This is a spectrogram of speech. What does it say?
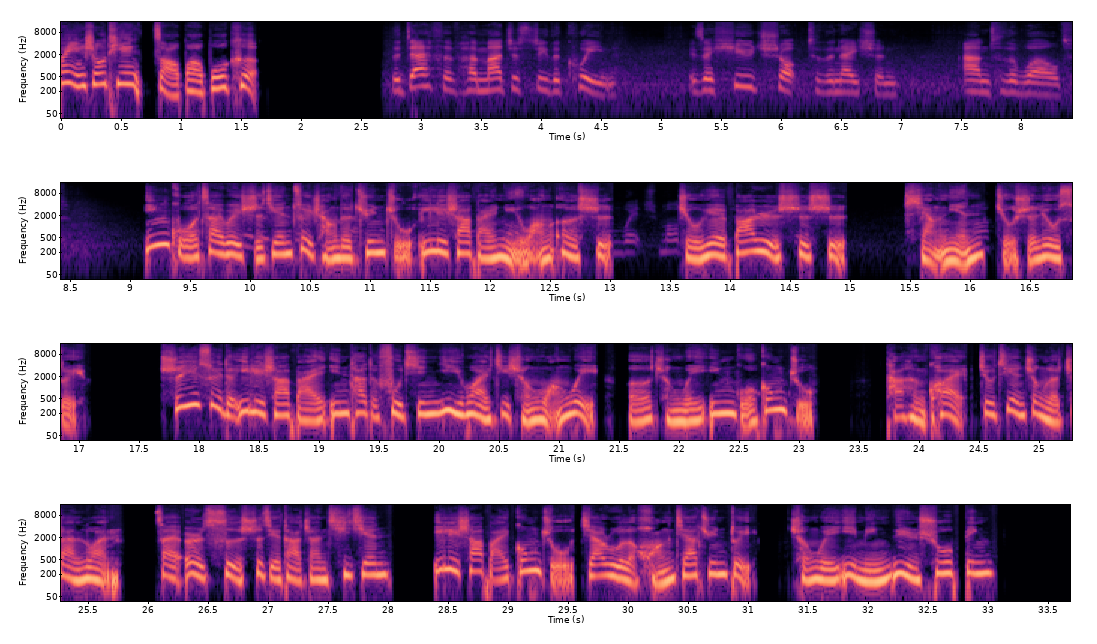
欢迎收听早报播客。The death of Her Majesty the Queen is a huge shock to the nation and to the world. 英国在位时间最长的君主伊丽莎白女王二世，九月八日逝世，享年九十六岁。十一岁的伊丽莎白因她的父亲意外继承王位而成为英国公主。她很快就见证了战乱。在二次世界大战期间，伊丽莎白公主加入了皇家军队，成为一名运输兵。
